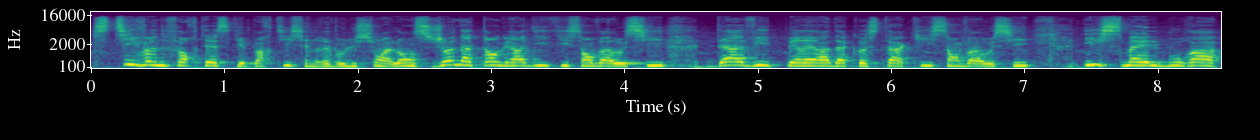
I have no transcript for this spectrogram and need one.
Steven Fortes qui est parti. C'est une révolution à Lens. Jonathan Grady qui s'en va aussi, David Pereira da Costa qui s'en va aussi, Ismaël Boura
